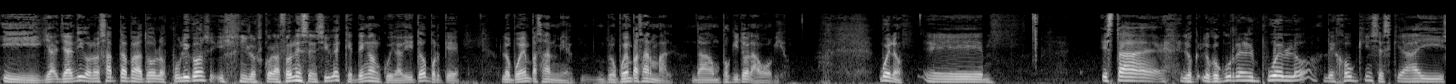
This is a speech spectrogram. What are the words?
Y ya, digo, no es apta para todos los públicos y, y, los corazones sensibles que tengan cuidadito porque lo pueden pasar lo pueden pasar mal, da un poquito el agobio. Bueno, eh, esta, lo, lo, que ocurre en el pueblo de Hawkins es que hay,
